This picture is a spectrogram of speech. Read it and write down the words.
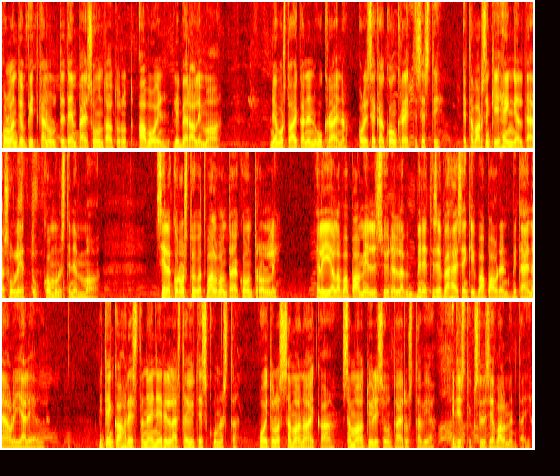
Hollanti on pitkään ollut eteenpäin suuntautunut avoin, liberaali maa – Neuvostoaikainen Ukraina oli sekä konkreettisesti että varsinkin hengeltään suljettu kommunistinen maa. Siellä korostuivat valvonta ja kontrolli, ja liialla vapaamielisyydellä menetti sen vähäisenkin vapauden, mitä enää oli jäljellä. Miten kahdesta näin erilaista yhteiskunnasta voi tulla samaan aikaan samaa tyylisuuntaa edustavia edistyksellisiä valmentajia?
